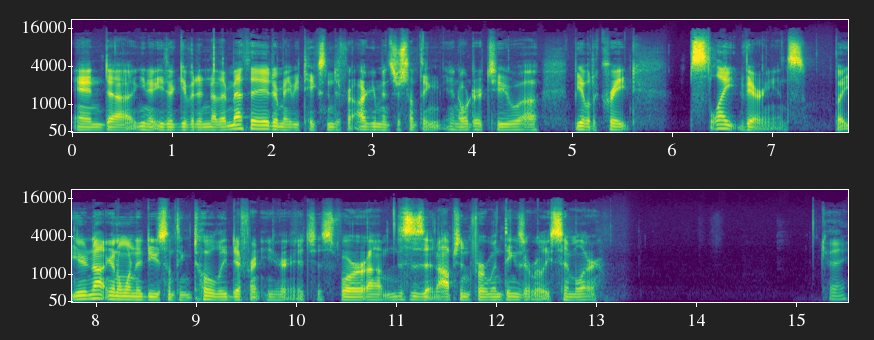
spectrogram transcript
and uh, you know, either give it another method or maybe take some different arguments or something in order to uh, be able to create slight variance. But you're not going to want to do something totally different here. It's just for um, this is an option for when things are really similar. Okay.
